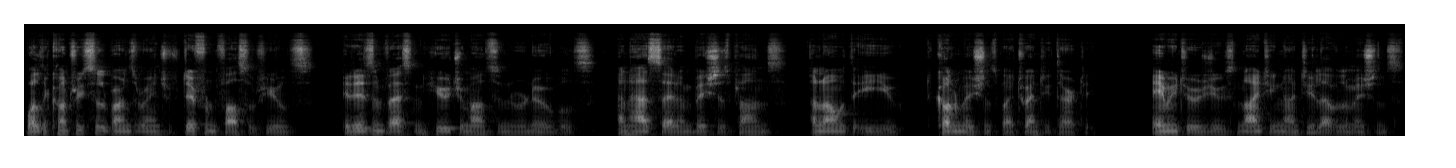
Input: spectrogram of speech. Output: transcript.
While the country still burns a range of different fossil fuels, it is investing huge amounts in renewables and has set ambitious plans, along with the EU, to cut emissions by 2030, aiming to reduce 1990 level emissions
